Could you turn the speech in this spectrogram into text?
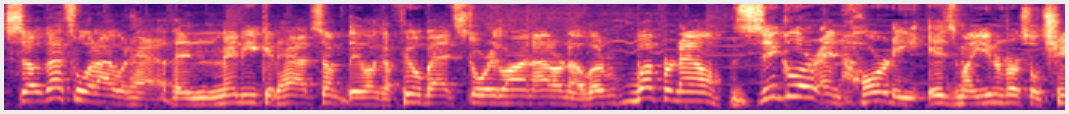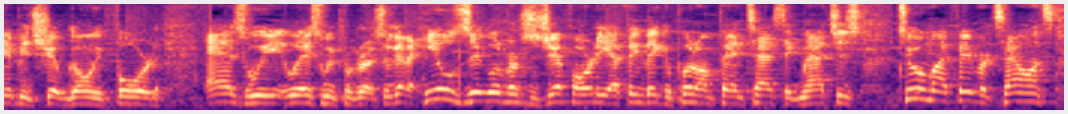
So that's what I would have. And maybe you could have something like a feel-bad storyline. I don't know. But, but for now, Ziggler and Hardy is my Universal Championship going forward as we as we progress. we got a heel Ziggler versus Jeff Hardy. I think they could put on fantastic matches. Two of my favorite talents.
